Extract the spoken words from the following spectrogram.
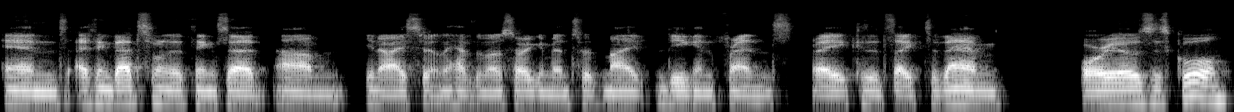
And i think that's one of the things that um you know i certainly have the most arguments with my vegan friends right? Because it's like to them oreos is cool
